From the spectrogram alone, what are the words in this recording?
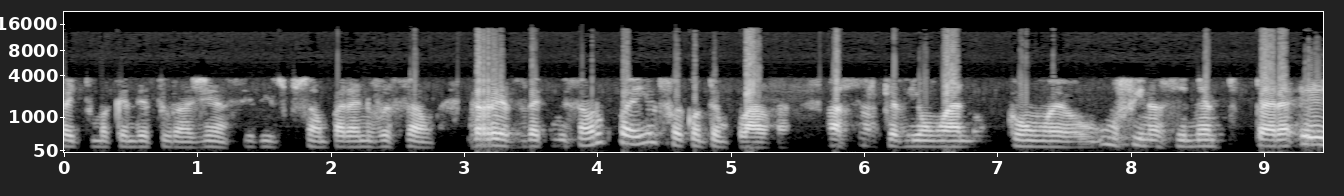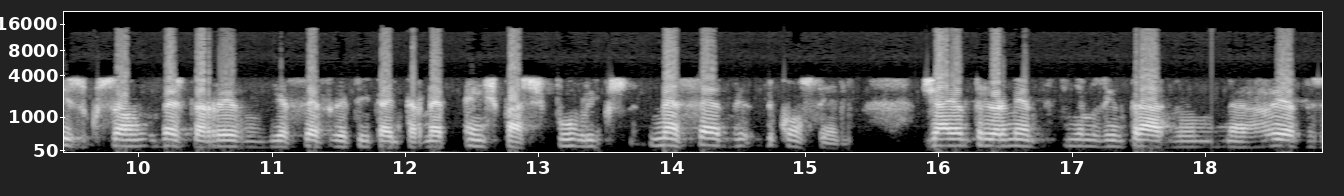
feito uma candidatura à agência de execução para a inovação de redes da Comissão Europeia, foi contemplada há cerca de um ano com o financiamento para a execução desta rede de acesso gratuito à internet em espaços públicos na sede do Conselho. Já anteriormente tínhamos entrado nas redes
